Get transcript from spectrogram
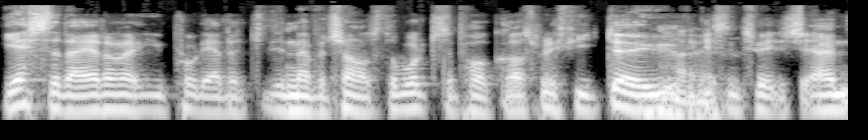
yesterday. I don't know. You probably had a, didn't have a chance to watch the podcast, but if you do, no. listen to it, um,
